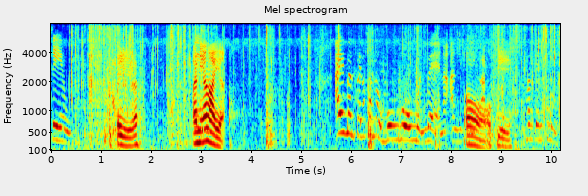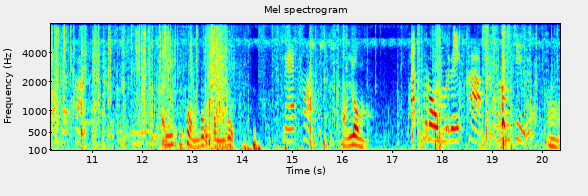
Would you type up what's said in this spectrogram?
เจล ส เปรย์ปะอันนี้อะไรอะ ไอ้มันเป็นขนมวงวงๆเหมือนแหวนอะอันเล็กอ๋อๆอะโอเค มันเป็นขนมปังแป๊บค่ะ อันนี้คือผงบุกผงบุกแมสค่ะ พัดลมพัดลมเล็กค่ะ พัดลมจิ๋ว อืม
